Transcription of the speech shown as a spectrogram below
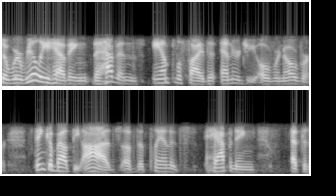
So we're really having the heavens amplify the energy over and over. Think about the odds of the planets happening at the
